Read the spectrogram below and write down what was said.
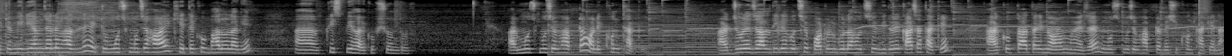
এটা মিডিয়াম জালে ভাজলে একটু মুচমুচে হয়, খেতে খুব ভালো লাগে ক্রিস্পি হয়, খুব সুন্দর। আর মুচমুচে ভাবটা অনেকক্ষণ থাকে। আর জোরে জাল দিলে হচ্ছে পটলগুলো হচ্ছে ভিতরে কাঁচা থাকে, আর খুব তাড়াতাড়ি নরম হয়ে যায়, মুচমুচে ভাবটা বেশিক্ষণ থাকে না।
